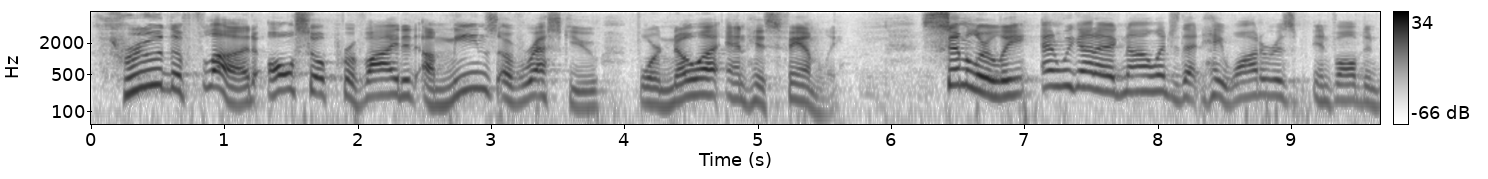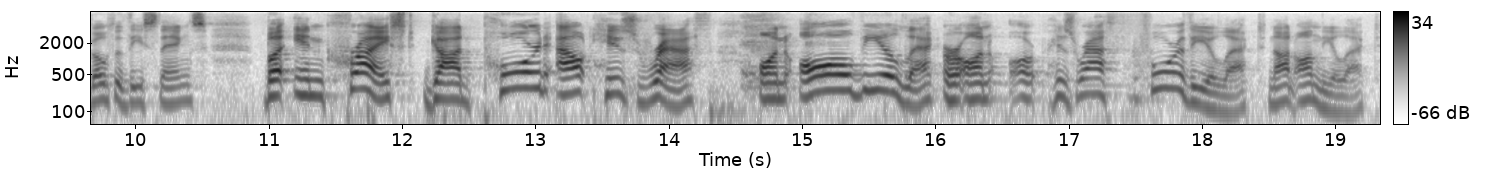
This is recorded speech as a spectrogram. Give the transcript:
through the flood also provided a means of rescue for Noah and his family. Similarly, and we got to acknowledge that, hey, water is involved in both of these things, but in Christ, God poured out his wrath on all the elect, or on or his wrath for the elect, not on the elect,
